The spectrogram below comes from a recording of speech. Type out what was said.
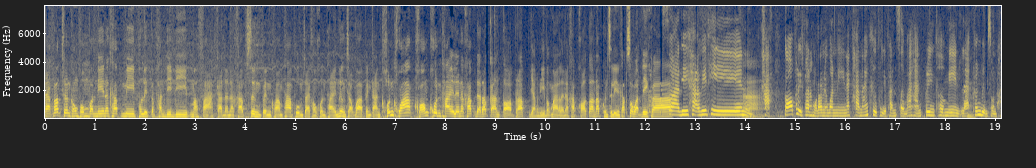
ขกรับเชิญของผมวันนี้นะครับมีผลิตภัณฑ์ดีๆ มาฝากกันนะครับ ซึ่งเป็นความภาคภูมิใจของคนไทย เนื่องจากว่าเป็นการค้นคว้าของคนไทยเลยนะครับ ได้รับการตอบรับอย่างดีมากๆเลยนะครับ ขอต้อนรับคุณศิรินครับ สวัสดีครับ สวัสดีค่ะพี่ทินอ่าค่ะ ก็ผลิตภัณฑ์ของเราในวันนี้นะคะ นั่นคือผลิตภัณฑ์เสริมอาหารกรีนเคอร์มินและเครื่องดื่มสมุนไพร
